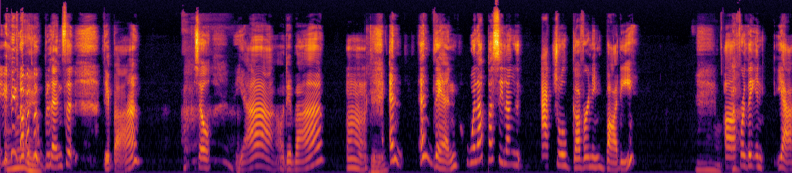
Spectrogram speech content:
Ay. Dapat mag-blend sa... Diba? So, yeah. O, diba? Mm. Okay. And and then wala pa silang actual governing body Mm. uh for the in yeah.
